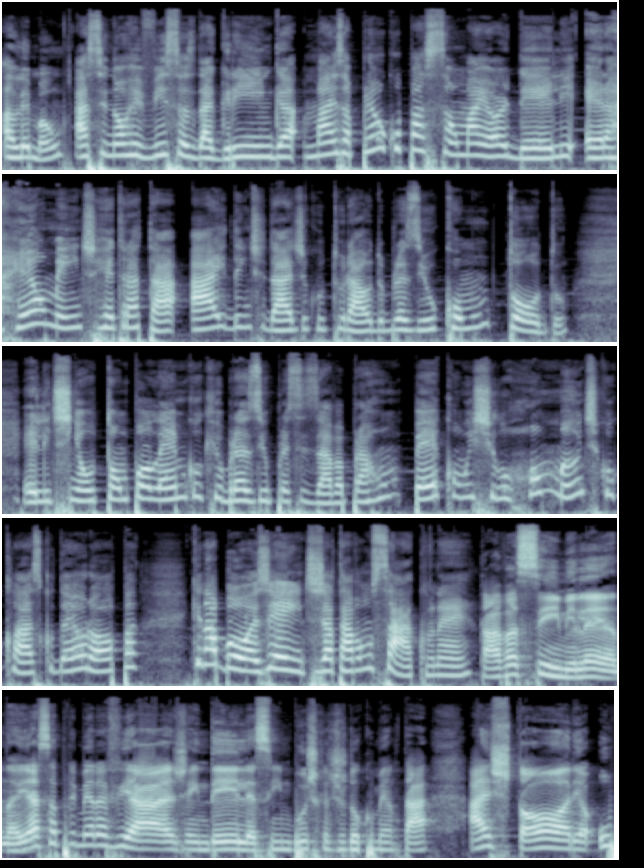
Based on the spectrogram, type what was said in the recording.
alemão, assinou revistas da gringa, mas a preocupação maior dele era realmente retratar a identidade cultural do Brasil como um todo. Ele tinha o tom polêmico que o Brasil precisava para romper com o estilo romântico clássico da Europa, que na boa, gente, já tava um saco, né? Tava sim, Milena. E essa primeira viagem dele, assim, em busca de documentar a história, o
